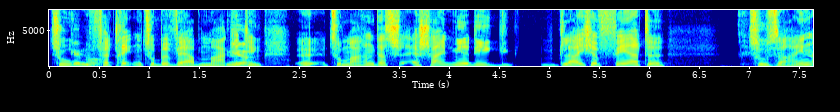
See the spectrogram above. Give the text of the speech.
zu genau. vertreten, zu bewerben, Marketing ja. äh, zu machen. Das erscheint mir die gleiche Fährte zu sein,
